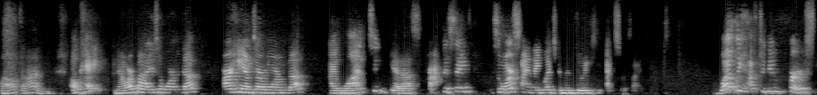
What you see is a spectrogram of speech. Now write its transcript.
Well done. Okay, now our bodies are warmed up. Our hands are warmed up. I want to get us practicing some more sign language and then doing some exercises. What we have to do first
